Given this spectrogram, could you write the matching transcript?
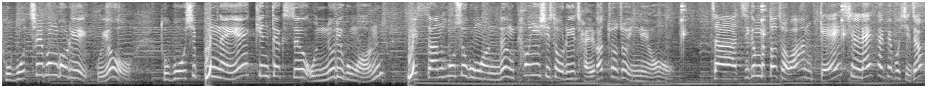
도보 7분 거리에 있고요. 도보 10분 내에 킨텍스 온누리공원, 일산 호수공원 등 편의시설이 잘 갖춰져 있네요. 자, 지금부터 저와 함께 실내 살펴보시죠.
